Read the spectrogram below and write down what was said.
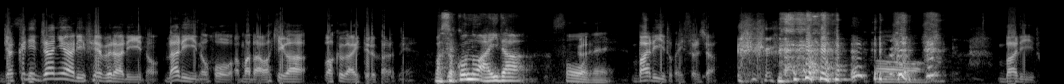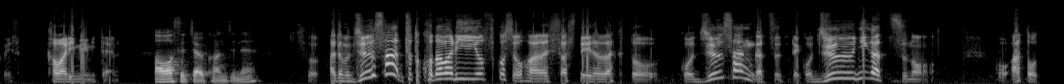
逆に January、February のラリーの方はまだ脇が枠が空いてるからね。まあそこの間、そうね。バリーとかにするじゃん。バリーとかにする。変わり目みたいな。合わせちゃう感じね。そうあでも13、ちょっとこだわりを少しお話しさせていただくと、こう13月ってこう12月のこう後っ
